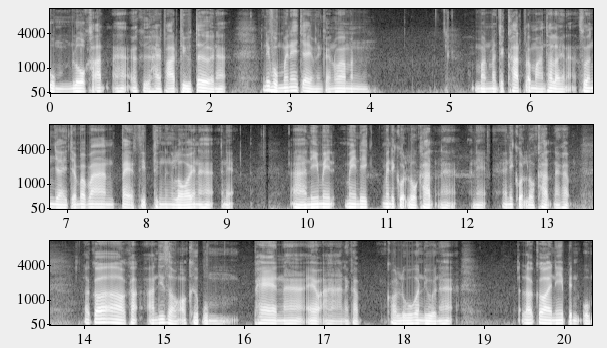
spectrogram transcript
ปุ่ม low cut นะฮะ ก็คือ high pass filter นะฮะ อันนี้ผมไม่แน่ใจเหมือนกันว่ามัน มันมันจะคัดประมาณเท่าไหร่นะส่วนใหญ่จะประมาณ 80ถึง100 นะฮะอันเนี้ยอ่าอันนี้ไม่ไม่ได้ไม่ได้กด low cut นะฮะอันเนี้ยอันนี้กด low cut นะครับ แล้วก็อันที่สองก็คือปุ่มแพนนะฮะ LR นะครับก็รู้กันอยู่นะฮะแล้วก็อันนี้เป็นปุ่ม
